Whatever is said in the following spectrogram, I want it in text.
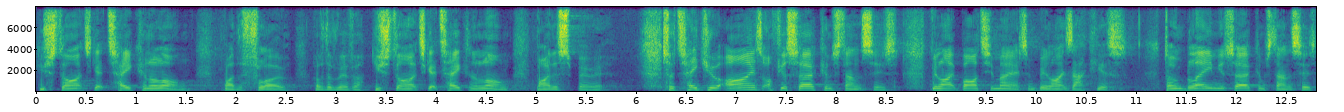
You start to get taken along by the flow of the river. You start to get taken along by the Spirit. So take your eyes off your circumstances. Be like Bartimaeus and be like Zacchaeus. Don't blame your circumstances,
